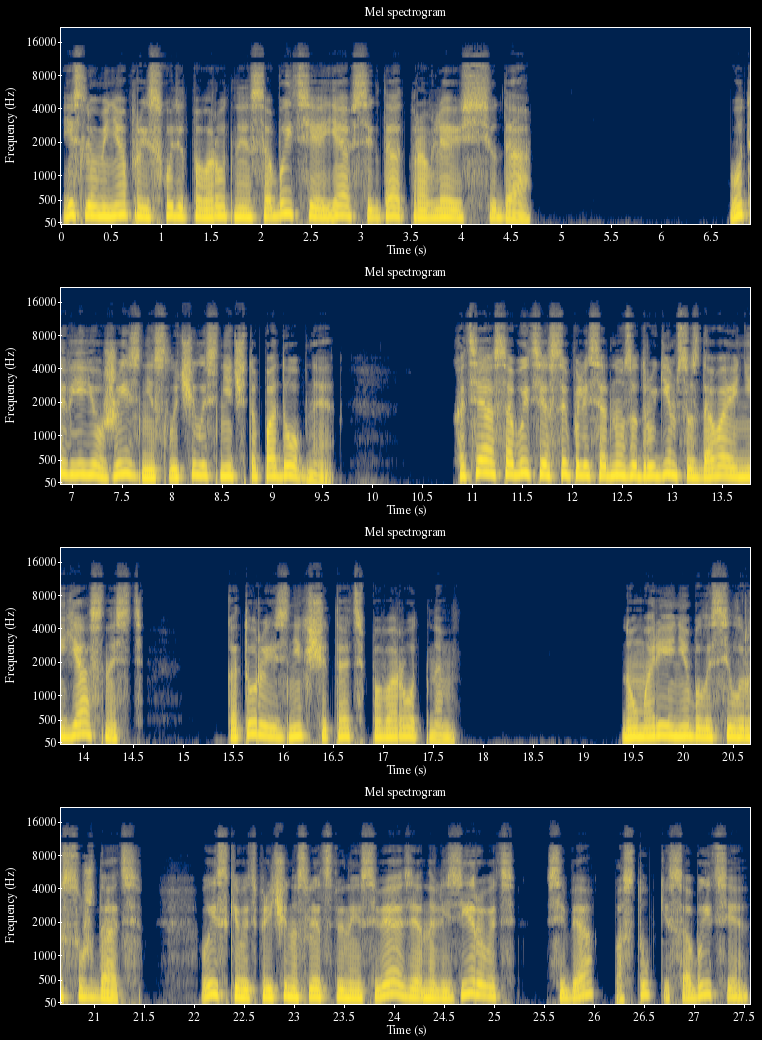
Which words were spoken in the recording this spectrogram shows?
«Если у меня происходят поворотные события, я всегда отправляюсь сюда». Вот и в ее жизни случилось нечто подобное — Хотя события сыпались одно за другим, создавая неясность, который из них считать поворотным. Но у Марии не было сил рассуждать, выискивать причинно-следственные связи, анализировать себя, поступки, события.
